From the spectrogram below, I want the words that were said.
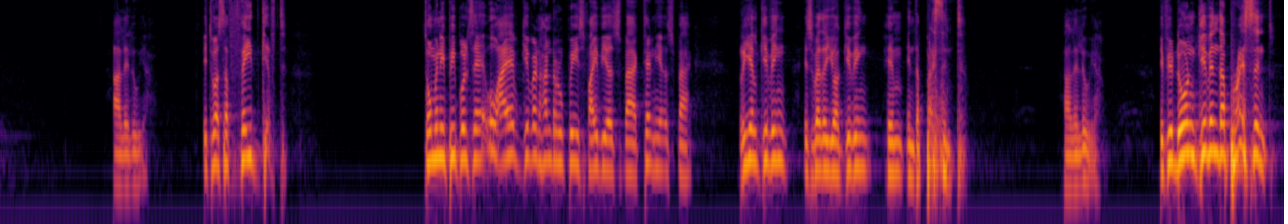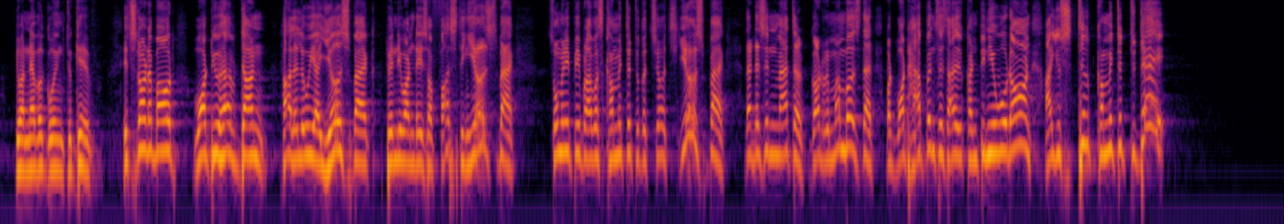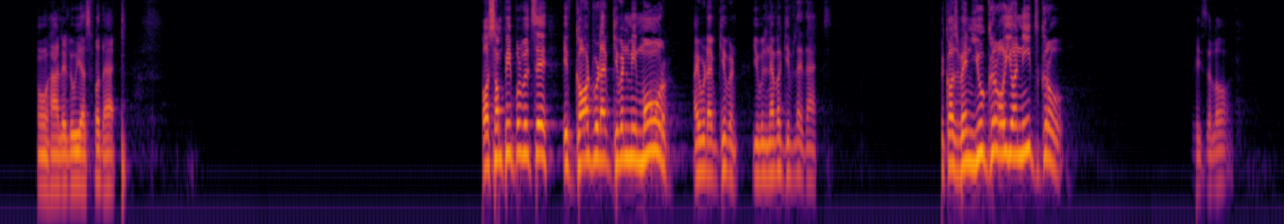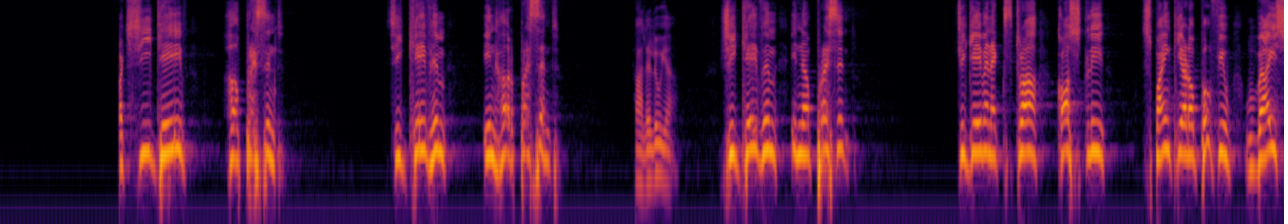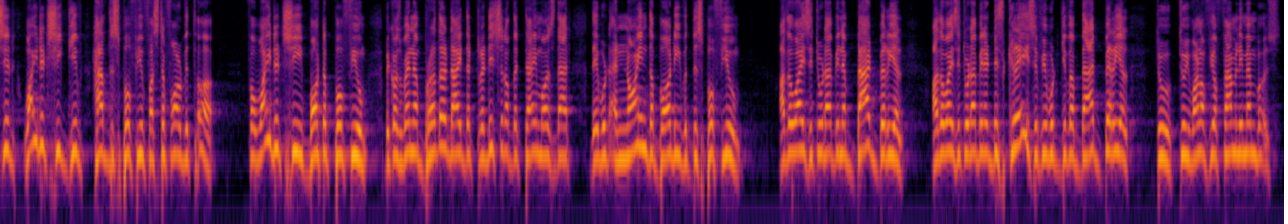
Hallelujah. It was a faith gift. So many people say, Oh, I have given 100 rupees five years back, 10 years back. Real giving is whether you are giving Him in the present. Hallelujah. If you don't give in the present, you are never going to give. It's not about what you have done. Hallelujah. Years back, 21 days of fasting, years back. So many people, I was committed to the church years back. That doesn't matter. God remembers that. But what happens is, I continue on. Are you still committed today? Oh, hallelujahs for that. Or some people will say, if God would have given me more, I would have given. You will never give like that. Because when you grow, your needs grow. Praise the Lord. But she gave her present. She gave him in her present. Hallelujah. She gave him in her present. She gave an extra costly spikenard of perfume. Why should why did she give have this perfume first of all with her? For why did she bought a perfume? Because when a brother died, the tradition of the time was that they would anoint the body with this perfume. Otherwise, it would have been a bad burial. Otherwise, it would have been a disgrace if you would give a bad burial to, to one of your family members.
